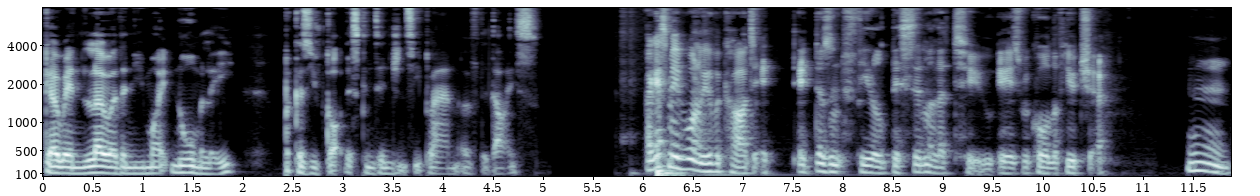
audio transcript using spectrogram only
go in lower than you might normally because you've got this contingency plan of the dice. I guess maybe one of the other cards it, it doesn't feel dissimilar to is Recall the Future. Mm.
